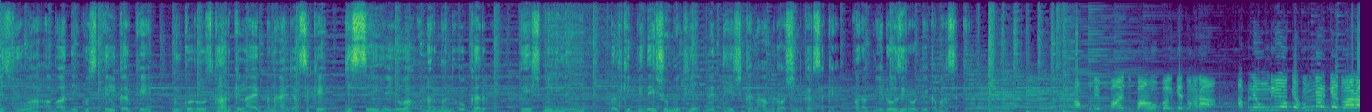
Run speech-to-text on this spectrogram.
इस युवा आबादी को स्किल करके उनको रोज़गार के लायक बनाया जा सके, जिससे ये युवा हुनरमंद होकर देश में ही नहीं, बल्कि विदेशों में भी अपने देश का नाम रोशन कर सके और अपनी रोजी रोटी कमा सके। अपने पाँच बाहुबल के द्वारा, अपने उंगलियों के हुनर के द्वारा,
